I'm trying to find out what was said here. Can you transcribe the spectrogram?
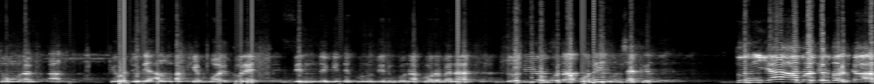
তোমরা কেউ যদি আল্লাহকে ভয় করে, জিন্দেগিতে কোনোদিন গুনাহ করবে না। যদিও গুনাহ অনেক চাকরি দুনিয়া আমাদের দরকার,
